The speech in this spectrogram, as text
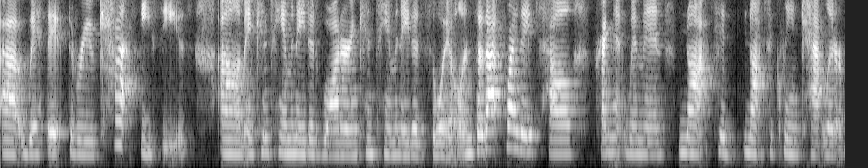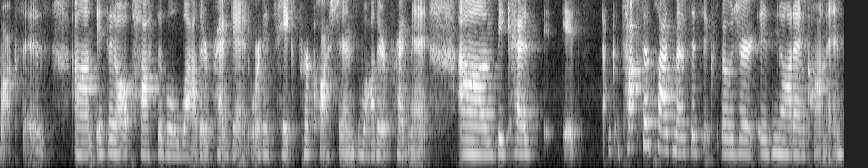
uh, with it through cat feces um, and contaminated water and contaminated soil. And so that's why they tell pregnant women not to not to clean cat litter boxes um, if at all possible while they're pregnant or to take precautions while they're pregnant um, because it's toxoplasmosis exposure is not uncommon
